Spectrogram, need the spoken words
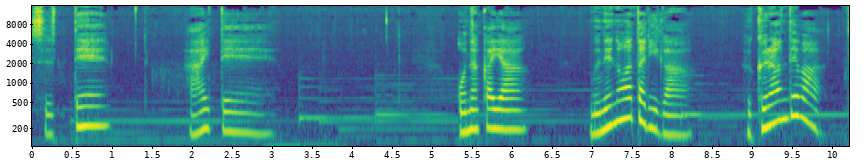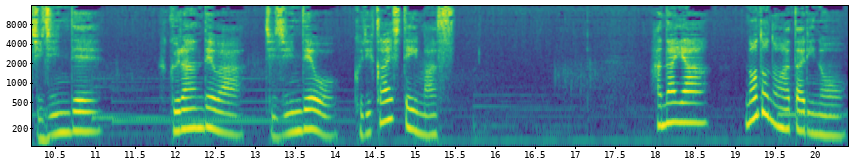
吸って吐いて。お腹や胸のあたりが膨らんでは縮んで膨らんでは縮んでを繰り返しています。鼻や喉のあたりの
